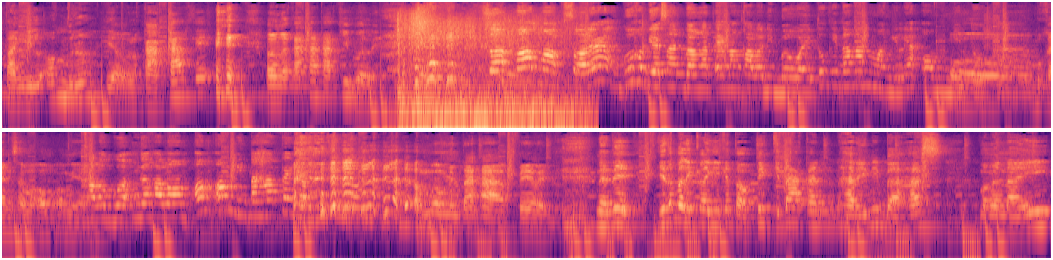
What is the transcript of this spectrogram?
panggil om bro. Ya Allah kakak kek. Kalau nggak kakak kaki boleh. So, maaf, maaf, soalnya gue kebiasaan banget emang kalau di bawah itu kita kan manggilnya om gitu Oh, kan. bukan sama om om ya? Kalau gue enggak kalau om om om minta HP gak mungkin om om minta HP lagi. Deh, kita balik lagi ke topik. Kita akan hari ini bahas mengenai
